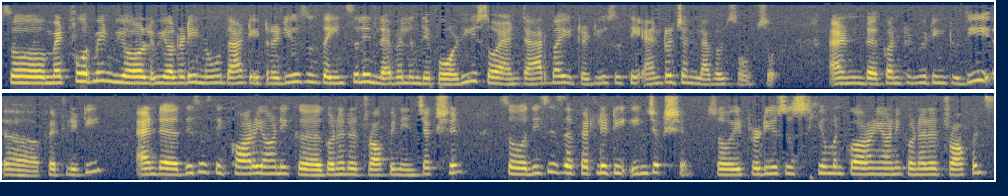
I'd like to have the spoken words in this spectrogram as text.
So metformin we all we already know that it reduces the insulin level in the body so and thereby it reduces the androgen levels also and uh, contributing to the uh, fertility. And uh, this is the chorionic uh, gonadotropin injection. So this is a fertility injection. So it produces human chorionic gonadotrophins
